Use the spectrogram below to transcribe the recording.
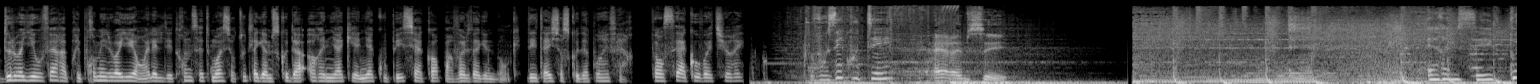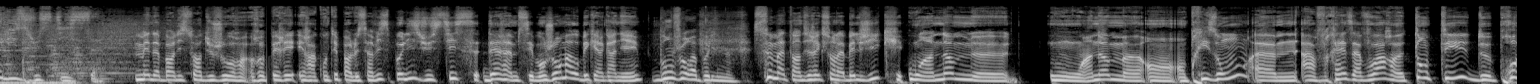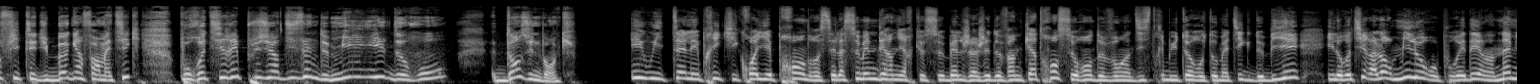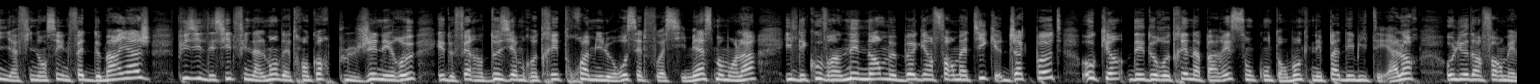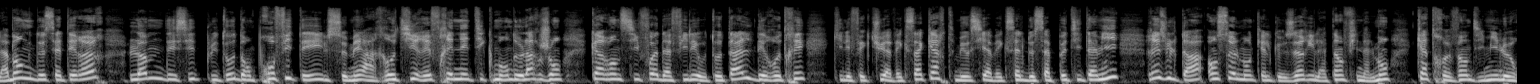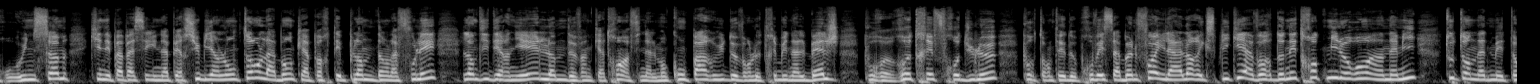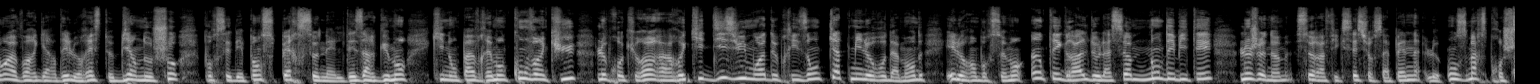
Deux loyers offerts après premier loyer en LLD 37 mois sur toute la gamme Skoda, Orenia et Enya Coupé, c'est accord par Volkswagen Bank. Détails sur skoda.fr. Pensez à covoiturer. Vous écoutez RMC. RMC Police Justice. Mais d'abord l'histoire du jour repérée et racontée par le service police-justice d'RMC. Bonjour Mao Becker-Garnier. Bonjour Apolline. Ce matin, direction la Belgique, où un homme euh, où un homme en, en prison euh, après avoir tenté de profiter du bug informatique pour retirer plusieurs dizaines de milliers d'euros dans une banque. Et oui, tel est prix qu'il croyait prendre. C'est la semaine dernière que ce Belge âgé de 24 ans se rend devant un distributeur automatique de billets. Il retire alors 1000 euros pour aider un ami à financer une fête de mariage. Puis il décide finalement d'être encore plus généreux et de faire un deuxième retrait, 3000 euros cette fois-ci. Mais à ce moment-là, il découvre un énorme bug informatique, jackpot. Aucun des deux retraits n'apparaît. Son compte en banque n'est pas débité. Alors, au lieu d'informer la banque de cette erreur, l'homme décide plutôt d'en profiter. Il se met à retirer frénétiquement de l'argent 46 fois d'affilée au total, des retraits qu'il effectue avec sa carte, mais aussi avec celle de sa petite amie. Résultat, en seulement quelques heures, il atteint finalement 90 000 euros. Une somme qui n'est pas passée inaperçue bien longtemps. La banque a porté plainte dans la foulée. Lundi dernier, l'homme de 24 ans a finalement comparu devant le tribunal belge pour retrait frauduleux. Pour tenter de prouver sa bonne foi, il a alors expliqué avoir donné 30 000 euros à un ami, tout en admettant avoir gardé le reste bien au chaud pour ses dépenses personnelles. Des arguments qui n'ont pas vraiment convaincu le procureur a requis 18 mois de prison, 4000 euros d'amende et le remboursement intégral de la somme non débitée. Le jeune homme sera fixé sur sa peine le 11 mars prochain.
